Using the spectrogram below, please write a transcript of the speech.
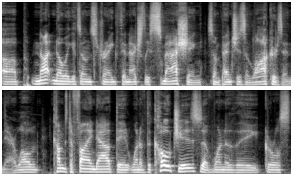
up not knowing its own strength and actually smashing some benches and lockers in there. Well, comes to find out that one of the coaches of one of the girls'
